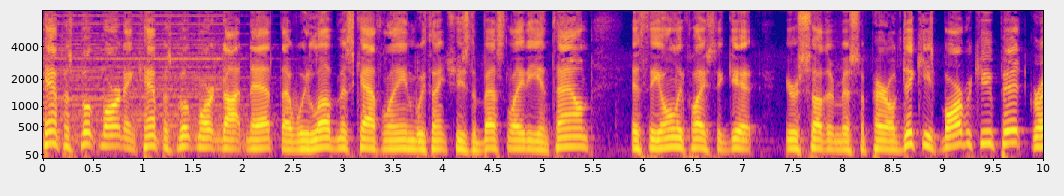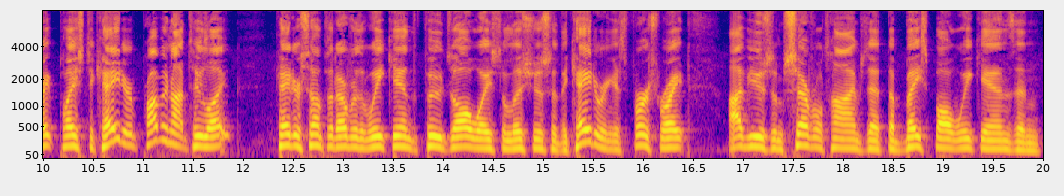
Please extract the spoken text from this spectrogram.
Campus Bookmart and campusbookmart.net. Uh, we love Miss Kathleen. We think she's the best lady in town. It's the only place to get your Southern Miss apparel. Dickey's Barbecue Pit, great place to cater. Probably not too late cater something over the weekend. The food's always delicious, and the catering is first rate. I've used them several times at the baseball weekends, and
